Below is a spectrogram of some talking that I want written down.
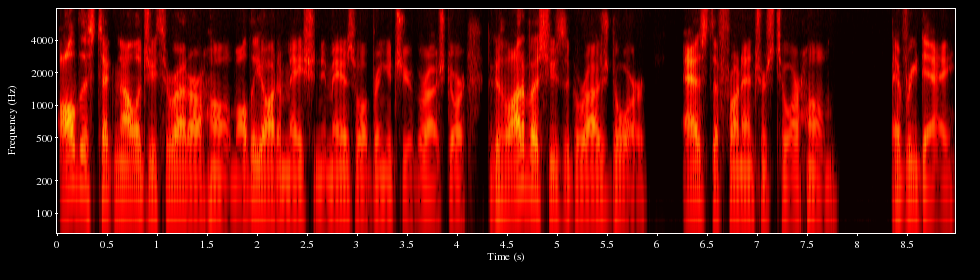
all this technology throughout our home, all the automation, you may as well bring it to your garage door because a lot of us use the garage door as the front entrance to our home every day.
